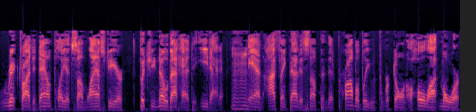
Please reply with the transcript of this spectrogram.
Rick tried to downplay it some last year, but you know that had to eat at him. Mm-hmm. And I think that is something that probably worked on a whole lot more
